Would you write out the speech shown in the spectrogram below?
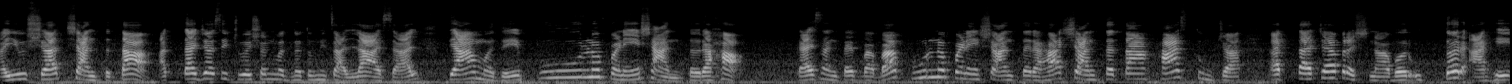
आयुष्यात शांतता. आत्ता ज्या सिच्युएशनमधनं तुम्ही चालला असाल त्यामध्ये पूर्णपणे शांत रहा. काय सांगतायत बाबा? पूर्णपणे शांत रहा. शांतता हाच तुमच्या आत्ताच्या प्रश्नावर उत्तर आहे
